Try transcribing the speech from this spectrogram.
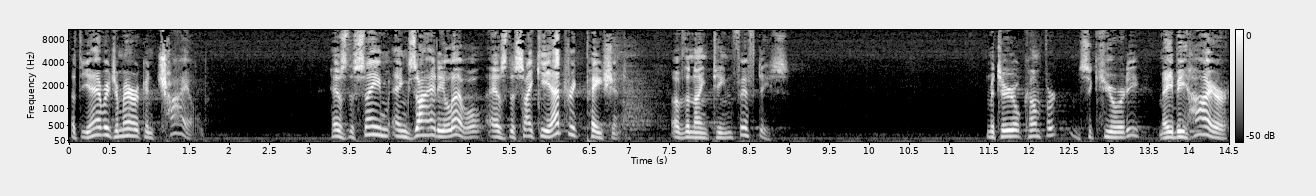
That the average American child has the same anxiety level as the psychiatric patient of the 1950s. Material comfort and security may be higher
